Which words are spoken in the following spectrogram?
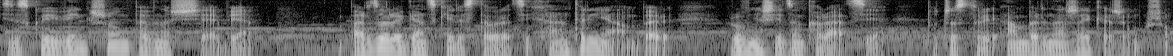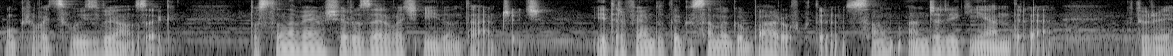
i zyskuje większą pewność siebie. W bardzo eleganckiej restauracji Hunter i Amber również jedzą kolację, podczas której Amber narzeka, że muszą ukrywać swój związek. Postanawiają się rozerwać i idą tańczyć. I trafiają do tego samego baru, w którym są Angelique i André, który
